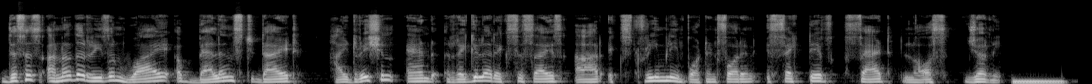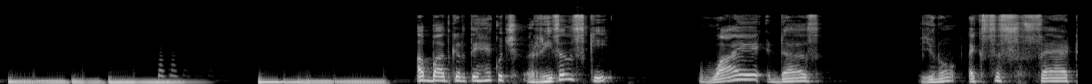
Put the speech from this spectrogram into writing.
this is another reason why a balanced diet, hydration and regular exercise are extremely important for an effective fat loss journey अब बात करते हैं कुछ रीजंस की। Why does you know excess fat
